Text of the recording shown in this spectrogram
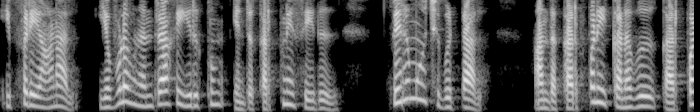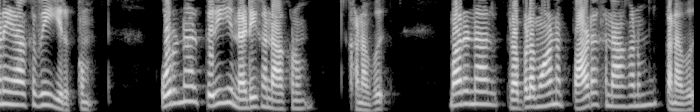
இப்படியானால் எவ்வளவு நன்றாக இருக்கும் என்று கற்பனை செய்து பெருமூச்சு விட்டால் அந்த கற்பனை கனவு கற்பனையாகவே இருக்கும். ஒரு நாள் பெரிய நடிகனாகணும் கனவு. மறுநாள் பிரபலமான பாடகனாகணும் கனவு.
